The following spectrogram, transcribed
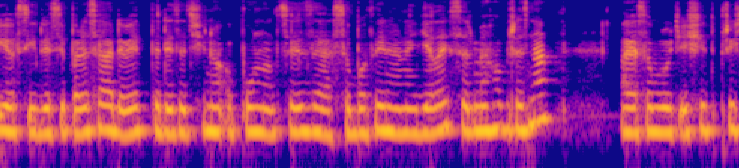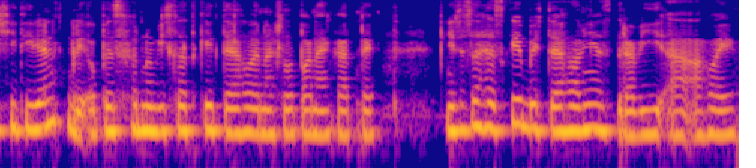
UFC 259 tedy začíná o půlnoci ze soboty na neděli 7. března a já se budu těšit příští týden, kdy opět shrnu výsledky téhle našlapané karty. Mějte se hezky, buďte hlavně zdraví a ahoj.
